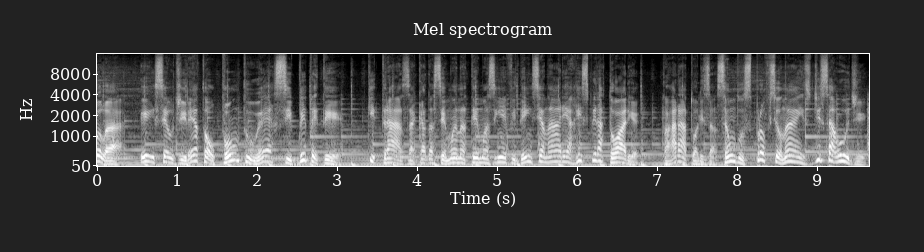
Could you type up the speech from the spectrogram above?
Olá, esse é o Direto ao Ponto SBPT, que traz a cada semana temas em evidência na área respiratória, para a atualização dos profissionais de saúde.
